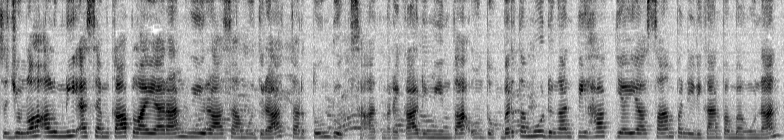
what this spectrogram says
Sejumlah alumni SMK Pelayaran Wira Samudra tertunduk saat mereka diminta untuk bertemu dengan pihak Yayasan Pendidikan Pembangunan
